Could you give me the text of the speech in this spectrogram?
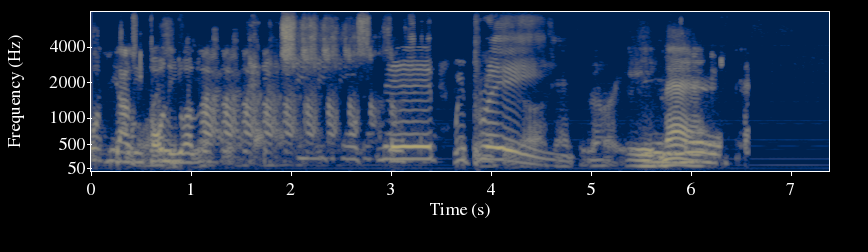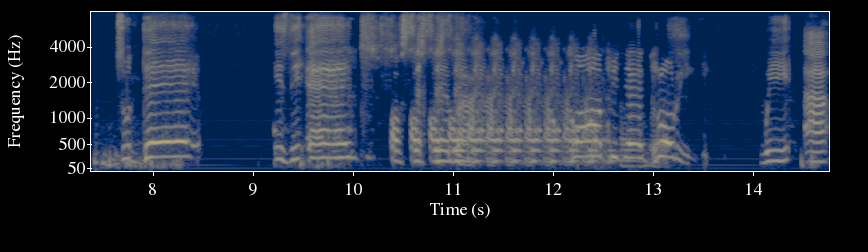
what he has done in your life. In Jesus' name we pray. Amen. Today is the end of September. God be the glory. We are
